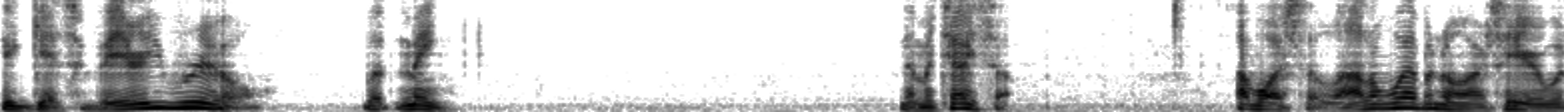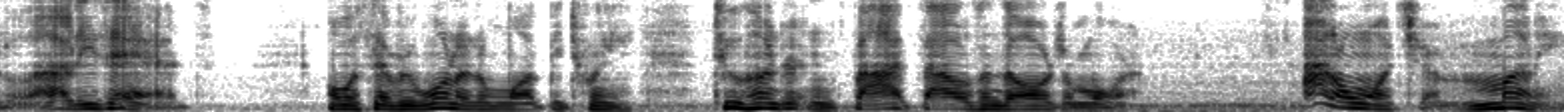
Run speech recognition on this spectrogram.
It gets very real, but me. Let me tell you something. I've watched a lot of webinars here with a lot of these ads Almost every one of them want between $200 and $5,000 or more. I don't want your money.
